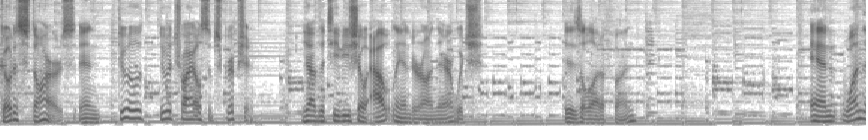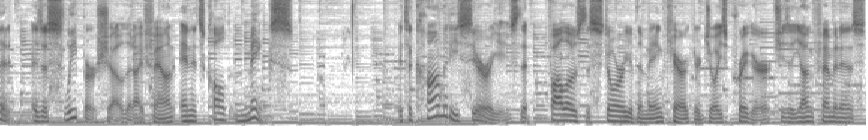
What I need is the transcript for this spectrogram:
go to Starz and do a, do a trial subscription. You have the TV show Outlander on there, which is a lot of fun and one that is a sleeper show that I found, and it's called Minx. It's a comedy series that follows the story of the main character, Joyce Prigger. She's a young feminist.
